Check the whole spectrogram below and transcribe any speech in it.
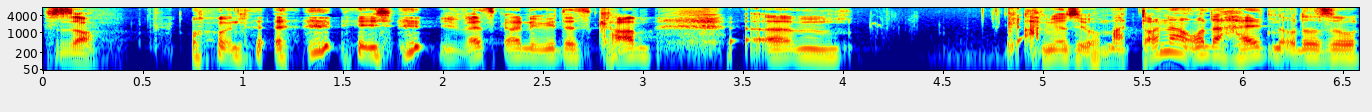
So. Und ich, ich weiß gar nicht, wie das kam. Ähm, haben wir uns über Madonna unterhalten oder so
